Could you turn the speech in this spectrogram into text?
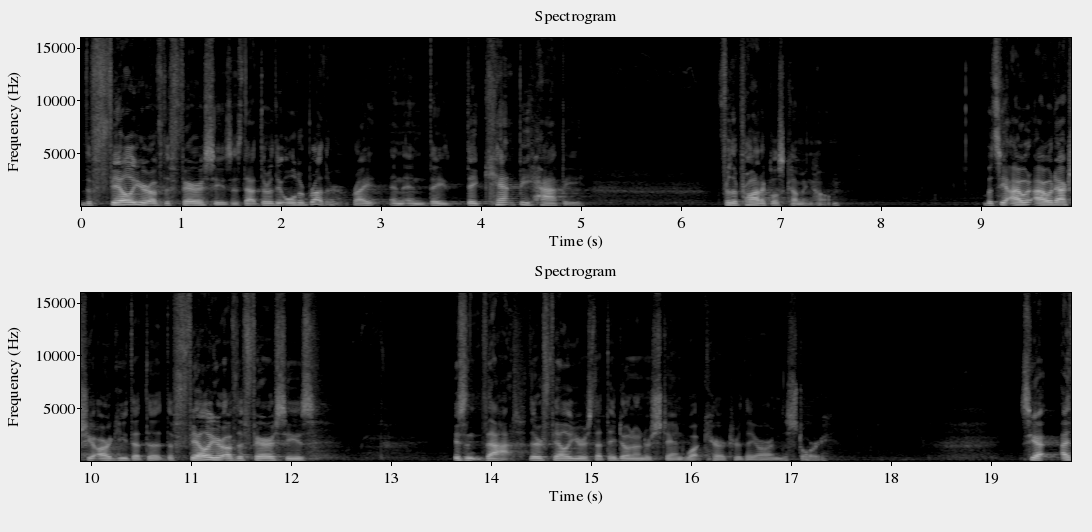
the failure of the Pharisees is that they're the older brother, right? And, and they, they can't be happy for the prodigals coming home. But see, I would, I would actually argue that the, the failure of the Pharisees isn't that. Their failure is that they don't understand what character they are in the story. See, I, I,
